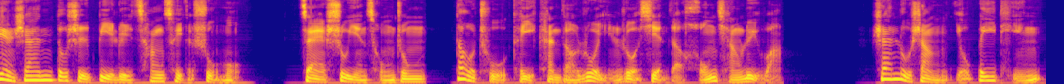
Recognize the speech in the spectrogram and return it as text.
遍山都是碧绿苍翠的树木，在树荫丛中，到处可以看到若隐若现的红墙绿瓦。山路上有碑亭，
